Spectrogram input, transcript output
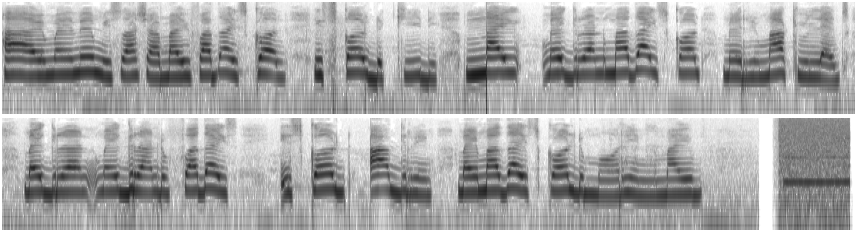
Hi, my name is Sasha. My father is called is called Kiddy. My my grandmother is called Mary Immaculate. My grand my grandfather is is called Agrin. My mother is called Maureen. My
